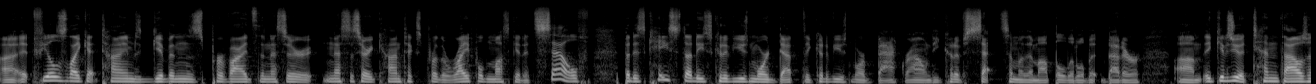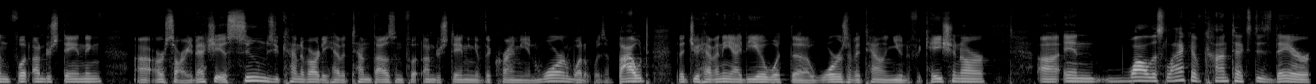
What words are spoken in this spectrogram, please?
Uh, it feels like at times Gibbons provides the necessary, necessary context for the rifled musket itself, but his case studies could have used more depth. They could have used more background. He could have set some of them up a little bit better. Um, it gives you a 10,000 foot understanding, uh, or sorry, it actually assumes you kind of already have a 10,000 foot understanding of the Crimean War and what it was about, that you have any idea what the wars of Italian unification are. Uh, and while this lack of context is there,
